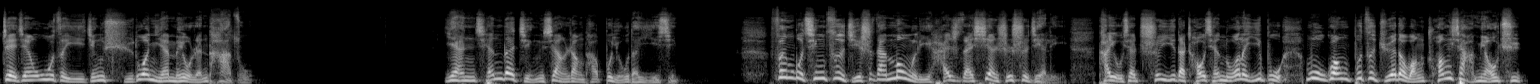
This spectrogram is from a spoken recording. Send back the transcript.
这间屋子已经许多年没有人踏足。眼前的景象让他不由得疑心。分不清自己是在梦里还是在现实世界里，他有些迟疑的朝前挪了一步，目光不自觉的往床下瞄去。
